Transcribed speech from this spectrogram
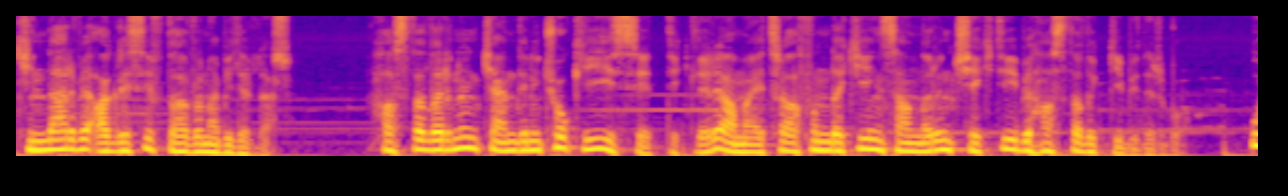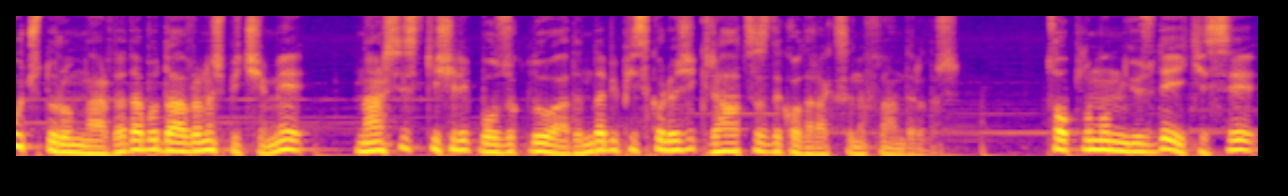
kindar ve agresif davranabilirler. Hastalarının kendini çok iyi hissettikleri ama etrafındaki insanların çektiği bir hastalık gibidir bu. Uç durumlarda da bu davranış biçimi narsist kişilik bozukluğu adında bir psikolojik rahatsızlık olarak sınıflandırılır. Toplumun yüzde ikisi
